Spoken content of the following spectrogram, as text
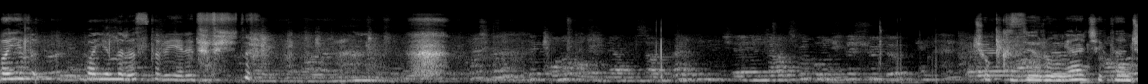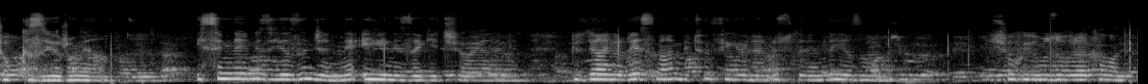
Bayıl bayılırız tabii yere de düştü. Çok kızıyorum gerçekten çok kızıyorum ya. İsimlerinizi yazınca ne elinize geçiyor yani. Yani resmen bütün figürlerin üstlerinde yazı var. Şu huyumuzu bırakamadık.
